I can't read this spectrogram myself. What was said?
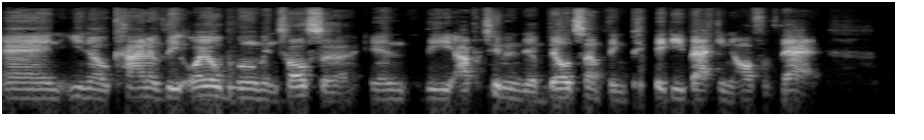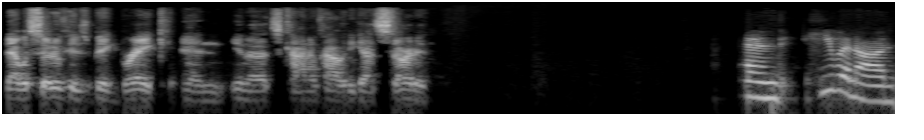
And, you know, kind of the oil boom in Tulsa and the opportunity to build something piggybacking off of that that was sort of his big break, and you know that's kind of how he got started. And he went on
